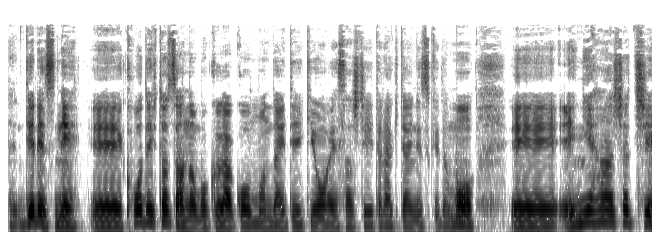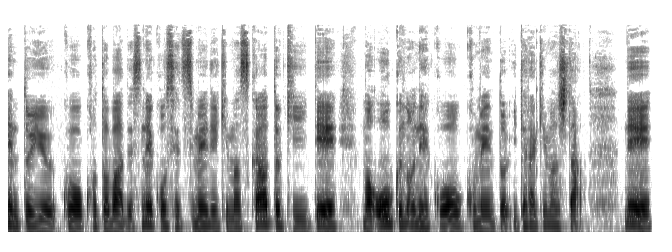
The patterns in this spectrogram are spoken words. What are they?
でですね、えーここで一つあの僕がこう問題提起をさせていただきたいんですけども、えー演技反射遅延というこう言葉ですね、こう説明できますかと聞いて、まあ多くのね、こうコメントいただきました。で、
